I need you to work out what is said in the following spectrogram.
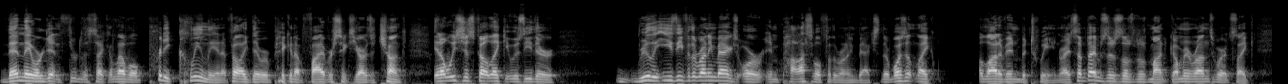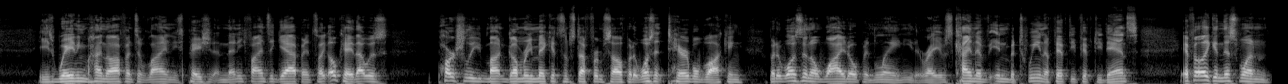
then they were getting through to the second level pretty cleanly, and it felt like they were picking up five or six yards a chunk. It always just felt like it was either really easy for the running backs or impossible for the running backs. There wasn't like a lot of in between, right? Sometimes there's those, those Montgomery runs where it's like he's waiting behind the offensive line and he's patient, and then he finds a gap, and it's like, okay, that was partially Montgomery making some stuff for himself, but it wasn't terrible blocking, but it wasn't a wide open lane either, right? It was kind of in between a 50-50 dance. It felt like in this one,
